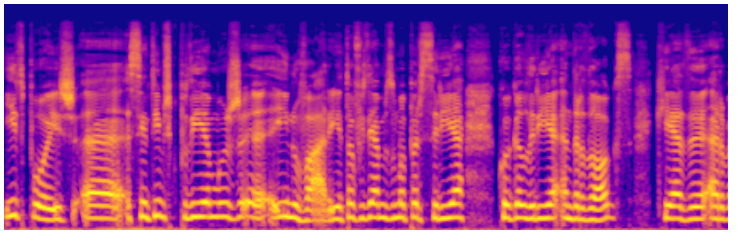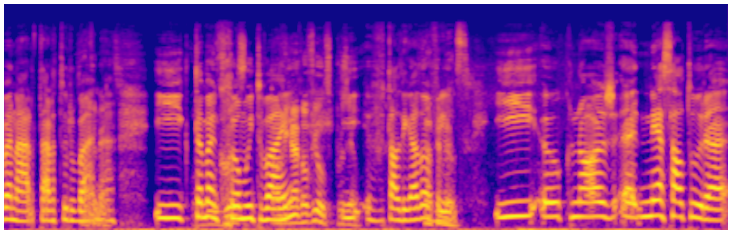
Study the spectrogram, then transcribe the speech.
E depois uh, sentimos que podíamos uh, inovar, e então fizemos uma parceria com a Galeria Underdogs, que é de Urban Art, arte urbana, Exatamente. e que também correu muito bem. Está ligado ao Vils, por exemplo. E, está ligado ao Vils. E o que nós, nessa altura,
